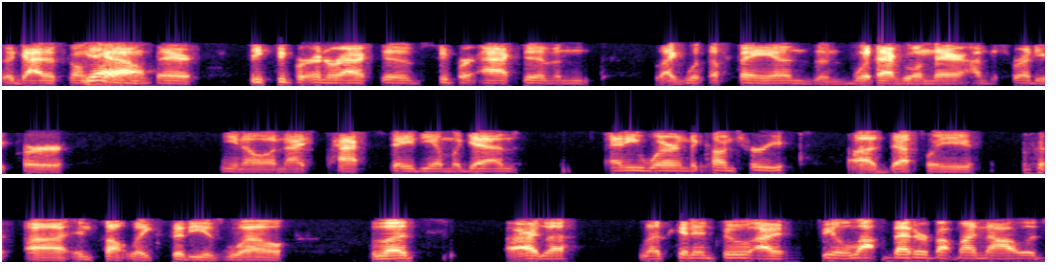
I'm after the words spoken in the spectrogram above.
the guy that's going to yeah. get out there, be super interactive, super active, and like with the fans and with everyone there. I'm just ready for, you know, a nice packed stadium again, anywhere in the country. Uh, definitely uh, in Salt Lake City as well. Let's all right. Let's get into. I feel a lot better about my knowledge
